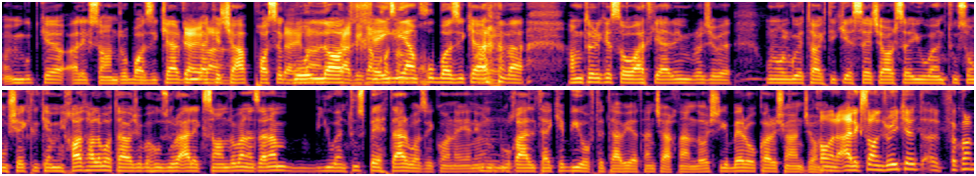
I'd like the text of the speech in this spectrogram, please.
این بود که الکساندرو بازی کرد. بک چپ پاس. گل داد خیلی هم خوب بازی کرد آره. و همونطوری که صحبت کردیم راجع به اون الگوی تاکتیکی 3 4 3 یوونتوس و اون شکلی که می‌خواد حالا با توجه به حضور الکساندرو به نظرم یوونتوس بهتر بازی کنه یعنی اون رو غلطکه بیفته طبیعتا چرخنداش دیگه بره و کارشو انجام. کاملا الکساندروی که فکر کنم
